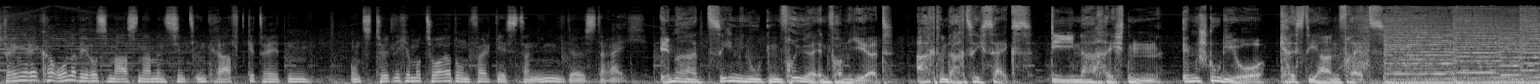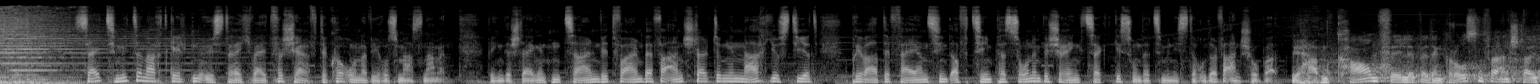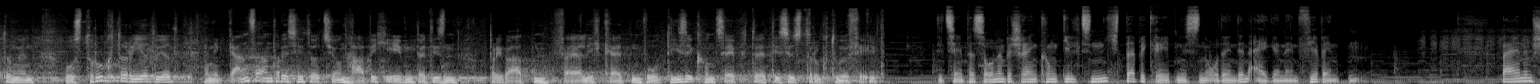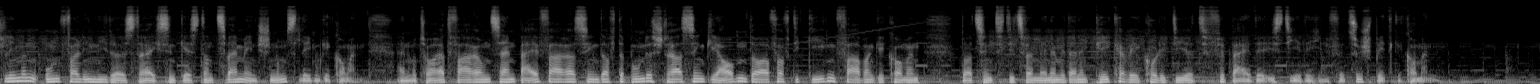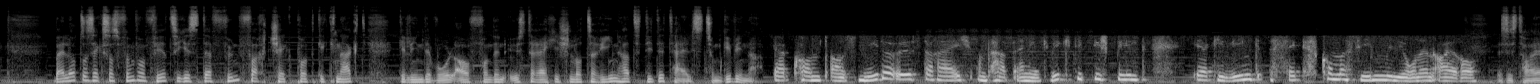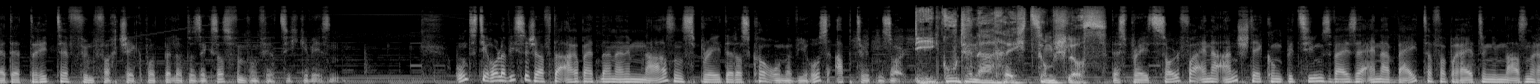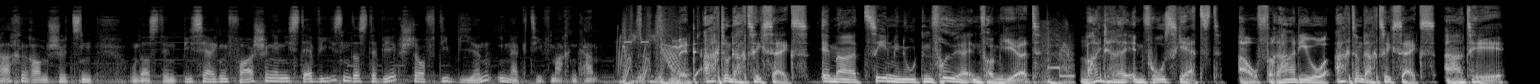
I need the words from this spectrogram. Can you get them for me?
Strengere Coronavirus-Maßnahmen sind in Kraft getreten und tödlicher Motorradunfall gestern in Niederösterreich. Immer 10 Minuten früher informiert. 88.6 Die Nachrichten. Im Studio Christian Fritz. Seit Mitternacht gelten österreichweit verschärfte Coronavirus-Maßnahmen. Wegen der steigenden Zahlen wird vor allem bei Veranstaltungen nachjustiert. Private Feiern sind auf zehn Personen beschränkt, sagt Gesundheitsminister Rudolf Anschober. Wir haben kaum Fälle bei den großen Veranstaltungen, wo strukturiert wird. Eine ganz andere Situation habe ich eben bei diesen privaten Feierlichkeiten, wo diese Konzepte, diese Struktur fehlt. Die Zehn-Personen-Beschränkung gilt nicht bei Begräbnissen oder in den eigenen vier Wänden. Bei einem schlimmen Unfall in Niederösterreich sind gestern zwei Menschen ums Leben gekommen. Ein Motorradfahrer und sein Beifahrer sind auf der Bundesstraße in Glaubendorf auf die Gegenfahrbahn gekommen. Dort sind die zwei Männer mit einem Pkw kollidiert. Für beide ist jede Hilfe zu spät gekommen. Bei Lotto 6 aus 45 ist der Fünffach-Jackpot geknackt. Gelinde Wohlauf von den österreichischen Lotterien hat die Details zum Gewinner. Er kommt aus Niederösterreich und hat einen Quicktipp gespielt. Er gewinnt 6,7 Millionen Euro. Es ist heuer der dritte Fünffach-Jackpot bei Lotto 6 aus 45 gewesen. Und Tiroler Wissenschaftler arbeiten an einem Nasenspray, der das Coronavirus abtöten soll. Die gute Nachricht zum Schluss. Der Spray soll vor einer Ansteckung bzw. einer Weiterverbreitung im Nasenrachenraum schützen. Und aus den bisherigen Forschungen ist erwiesen, dass der Wirkstoff die Viren inaktiv machen kann. Mit 886 immer 10 Minuten früher informiert. Weitere Infos jetzt auf Radio 886 AT.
